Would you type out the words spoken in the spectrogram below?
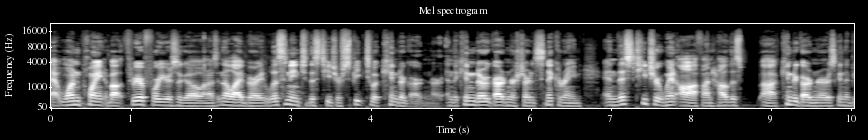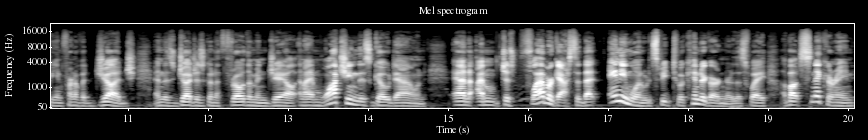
at one point about three or four years ago when I was in the library listening to this teacher speak to a kindergartner, and the kindergartner started snickering, and this teacher went off on how this uh, kindergartner is going to be in front of a judge, and this judge is going to throw them in jail. And I'm watching this go down, and I'm just flabbergasted that anyone would speak to a kindergartner this way about snickering.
